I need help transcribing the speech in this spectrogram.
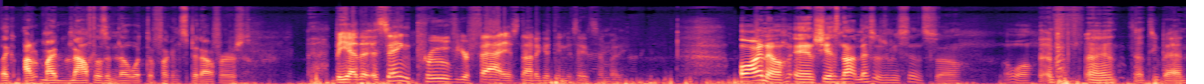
like I, my mouth doesn't know what to fucking spit out first. But yeah, the, saying "prove you're fat" is not a good thing to say to somebody. Oh, I know, and she has not messaged me since. So, oh well. Uh, not too bad.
